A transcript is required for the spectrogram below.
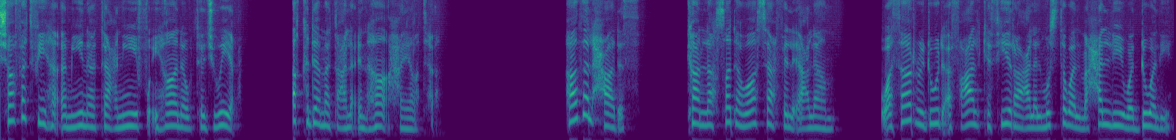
شافت فيها أمينة تعنيف وإهانة وتجويع أقدمت على إنهاء حياتها. هذا الحادث كان له صدى واسع في الإعلام وأثار ردود أفعال كثيرة على المستوى المحلي والدولي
